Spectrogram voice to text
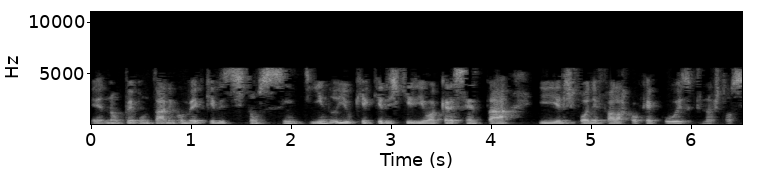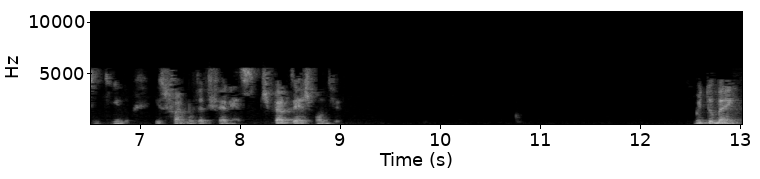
é, não perguntarem como é que eles estão se sentindo e o que é que eles queriam acrescentar, e eles podem falar qualquer coisa que não estão sentindo. Isso faz muita diferença. Espero ter respondido. Muito bem.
